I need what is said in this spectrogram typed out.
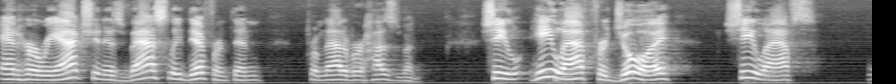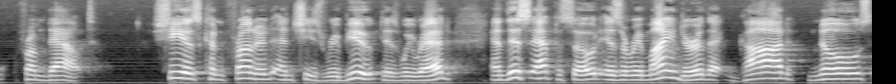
and her reaction is vastly different than from that of her husband. She, he laughed for joy, she laughs from doubt. She is confronted and she's rebuked, as we read. And this episode is a reminder that God knows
